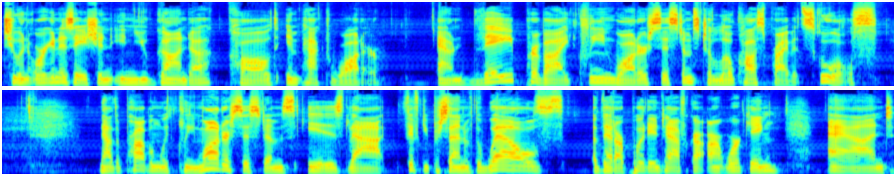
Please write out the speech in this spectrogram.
to an organization in Uganda called Impact Water. And they provide clean water systems to low cost private schools. Now, the problem with clean water systems is that 50% of the wells that are put into Africa aren't working. And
